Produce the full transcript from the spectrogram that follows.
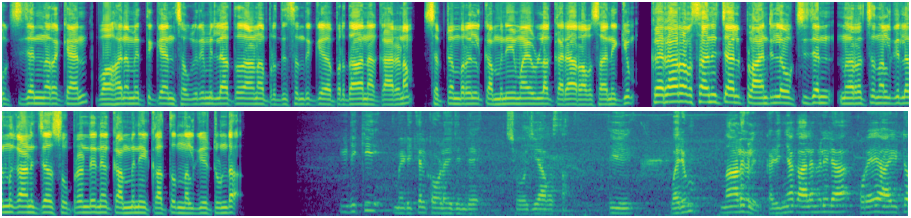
ഓക്സിജൻ നിറയ്ക്കാൻ വാഹനം എത്തിക്കാൻ സൗകര്യമില്ലാത്തതാണ് പ്രതിസന്ധിക്ക് പ്രധാന കാരണം. സെപ്റ്റംബറിൽ കമ്പനിയുമായുള്ള കരാർ അവസാനിക്കും. കരാർ അവസാനിച്ചാൽ പ്ലാന്റിൽ ഓക്സിജൻ നിറച്ചു നൽകില്ലെന്ന് കാണിച്ച സൂപ്രണ്ടിന് കമ്പനി കത്തും നൽകിയിട്ടുണ്ട്. ഇടുക്കി മെഡിക്കൽ കോളേജിന്റെ ശോചിയാവസ്ഥ. ഈ വരും നാളുകളിൽ കഴിഞ്ഞ കാലങ്ങളിൽ കുറേ ആയിട്ട്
